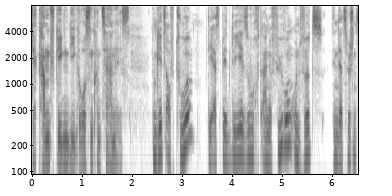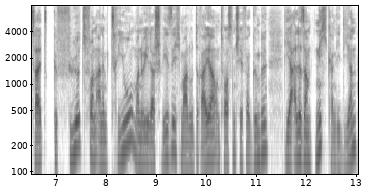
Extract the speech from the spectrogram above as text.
der Kampf gegen die großen Konzerne ist. Nun geht's auf Tour. Die SPD sucht eine Führung und wird in der Zwischenzeit geführt von einem Trio, Manuela Schwesig, Malu Dreyer und Thorsten Schäfer-Gümbel, die ja allesamt nicht kandidieren,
